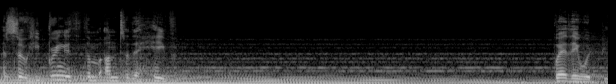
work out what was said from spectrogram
And so he bringeth them unto the haven, where they would be.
